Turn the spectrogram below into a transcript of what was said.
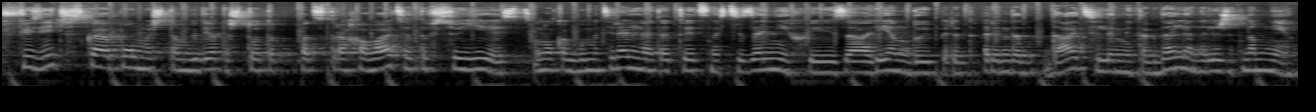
физическая помощь, там где-то что-то подстраховать, это все есть. Но как бы материальная ответственность и за них, и за аренду, и перед арендодателями и так далее, она лежит на мне.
